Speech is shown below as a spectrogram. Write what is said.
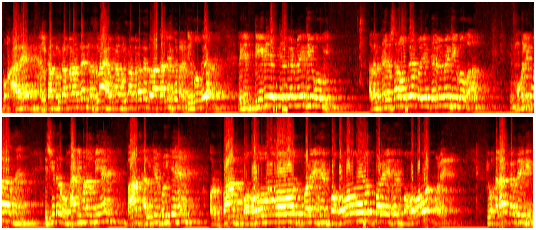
بخار ہے، ہلکا پھلکا مرض ہے نزلہ ہے، ہلکا پھلکا مرض ہے دوا کھا لے کے ٹھیک ہو گیا۔ لیکن ٹی وی ایک ٹیبلٹ میں ہی ٹھیک ہوگی۔ اگر کینسر ہو گیا تو ایک ٹیبلٹ میں ٹھیک ہوگا۔ یہ مہلک مرض ہیں۔ اسی طرح روحانی مرض بھی ہیں، بعض ہلکے پھلکے ہیں اور بعض بہت بڑے ہیں، بہت بڑے ہیں، بہت بڑے ہیں۔ کہ وہ ہلاک کر دیں گے؟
